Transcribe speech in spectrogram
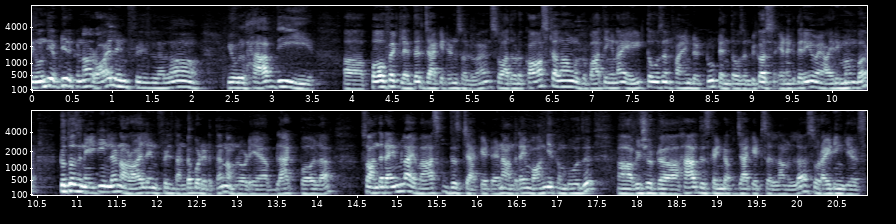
இது வந்து எப்படி இருக்குன்னா ராயல் என்ஃபீல்ட்லலாம் you will have the perfect leather ஜாக்கெட்னு சொல்லுவேன். ஸோ அதோட காஸ்ட் எல்லாம் உங்களுக்கு பார்த்தீங்கன்னா eight thousand five hundred to ten thousand because எனக்கு தெரியும் ஐ ரிமெம்பர் டூ தௌசண்ட் எயிட்டீனில் நான் ராயல் என்ஃபீல்ட் தண்டபர்ட் எடுத்தேன் நம்மளுடைய பிளாக் பேர்ல ஸோ அந்த டைமில் ஐ வாஸ்க் திஸ் ஜாக்கெட் ஏன்னா அந்த டைம் வாங்கியிருக்கும் போது we should have this kind of jackets எல்லாம் இல்லை. ஸோ ரைடிங் கியர்ஸ்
